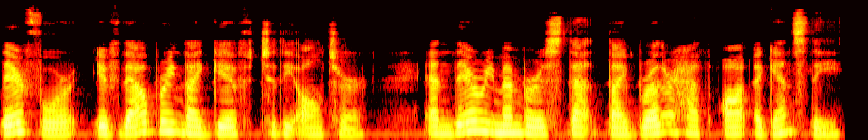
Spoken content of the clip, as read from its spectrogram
Therefore, if thou bring thy gift to the altar, and there rememberest that thy brother hath aught against thee,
